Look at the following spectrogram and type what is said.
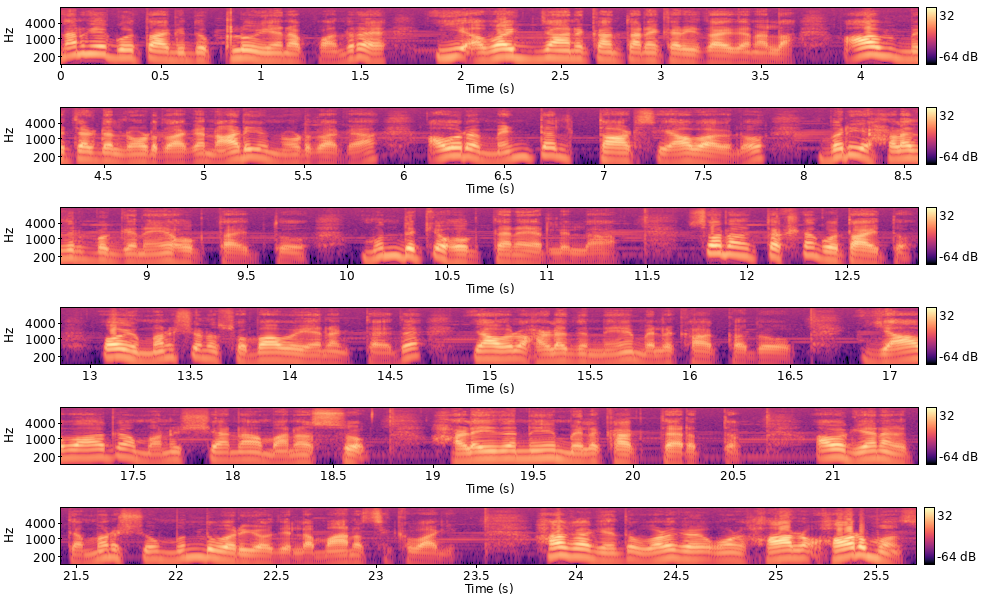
ನನಗೆ ಗೊತ್ತಾಗಿದ್ದು ಕ್ಲೂ ಏನಪ್ಪ ಅಂದರೆ, ಈ ಅವೈಜ್ಞಾನಿಕ ಅಂತಲೇ ಕರೀತಾ ಇದ್ದಾನಲ್ಲ, ಆ ಮೆಥಡಲ್ಲಿ ನೋಡಿದಾಗ ನಾಡಿ ನೋಡಿದಾಗ, ಅವರ ಮೆಂಟಲ್ ಥಾಟ್ಸ್ ಯಾವಾಗಲೂ ಬರೀ ಹಳದ್ರ ಬಗ್ಗೆನೇ ಹೋಗ್ತಾ ಇತ್ತು, ಮುಂದಕ್ಕೆ ಹೋಗ್ತಾನೇ ಇರಲಿಲ್ಲ. ಸೊ ನನಗೆ ತಕ್ಷಣ ಗೊತ್ತಾಯಿತು ಓ ಈ ಮನುಷ್ಯನ ಸ್ವಭಾವ ಏನಾಗ್ತಾ ಇದೆ? ಯಾವಾಗಲೂ ಹಳೆದನ್ನೇ ಮೆಲುಕು ಹಾಕೋದು ಯಾವಾಗ ಮನುಷ್ಯನ ಮನಸ್ಸು ಹಳೆಯದನ್ನೇ ಮೆಲುಕು ಹಾಕ್ತಾ ಇರುತ್ತೋ ಆವಾಗ ಏನಾಗುತ್ತೆ? ಮನುಷ್ಯ ಮುಂದುವರಿಯೋದಿಲ್ಲ ಮಾನಸಿಕವಾಗಿ. ಹಾಗಾಗಿ ಅಂತ ಒಳಗಡೆ ಹಾರ್, ಹಾರ್ಮೋನ್ಸ್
